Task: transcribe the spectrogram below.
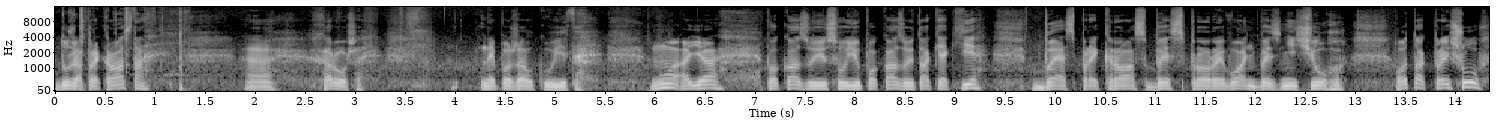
Дуже прекрасна, е, хороша не пожалкуєте. Ну, а я показую свою, показую так, як є, без прикрас, без проривань, без нічого. Отак прийшов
